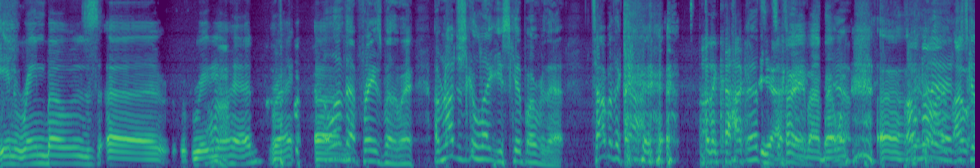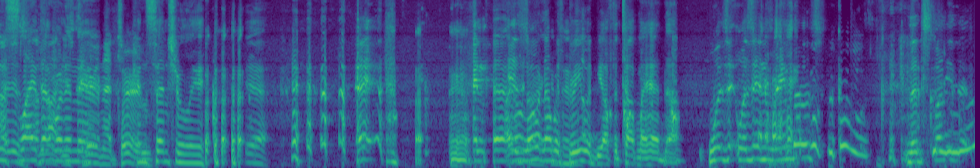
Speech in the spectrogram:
in Rainbows, uh, Radiohead, right? I Um, love that phrase, by the way. I'm not just gonna let you skip over that. Top of the cock. For the cock. That's, Yeah. Sorry great. about that Yeah. one. Uh, Oh no! Yeah, I, just gonna I slide I'm that one in there That term. Consensually. Yeah. Hey, yeah. and, I don't know what number three would be off the top of my head, though. was it was it in Rainbows? That's funny. That,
